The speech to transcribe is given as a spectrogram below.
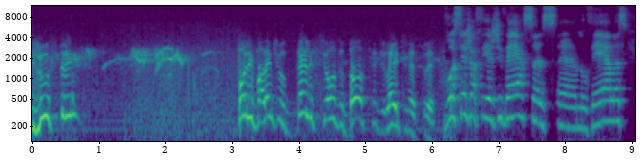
ilustre, polivalente o delicioso doce de leite Nestlé. Você já fez diversas é, novelas,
